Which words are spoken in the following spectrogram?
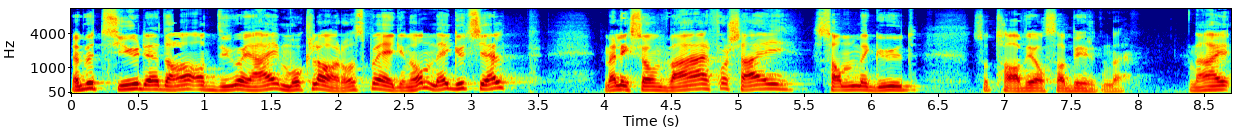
Men betyr det da at du og jeg må klare oss på egen hånd med Guds hjelp? Men liksom hver for seg, sammen med Gud, så tar vi oss av byrdene. Nei,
